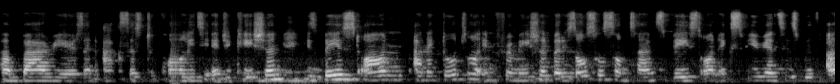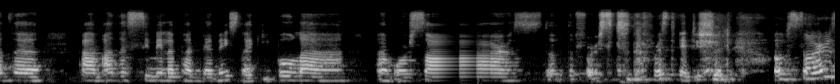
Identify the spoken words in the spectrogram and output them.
um, barriers and access to quality education is based on anecdotal information, but it's also sometimes based on experiences with other. Um, other similar pandemics like Ebola, um, or SARS, the, the first the first edition of SARS.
